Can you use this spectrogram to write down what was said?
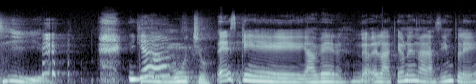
Tío. Ya. Mucho. Es que, a ver, la relación es nada simple.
